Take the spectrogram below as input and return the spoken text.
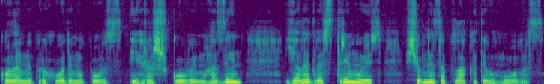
Коли ми проходимо повз іграшковий магазин я ледве стримуюсь, щоб не заплакати вголос.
